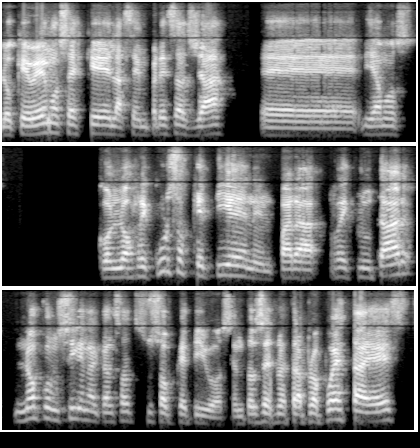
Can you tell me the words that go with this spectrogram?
lo que vemos es que las empresas ya eh, digamos, con los recursos que tienen para reclutar, no consiguen alcanzar sus objetivos. Entonces, nuestra propuesta es,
